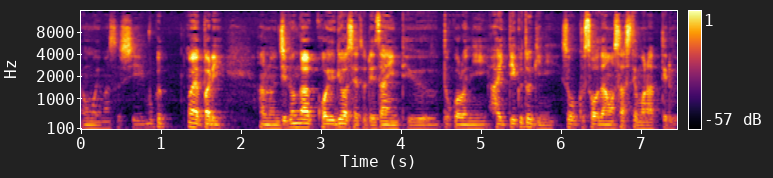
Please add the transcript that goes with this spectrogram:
思いますし僕はやっぱりあの自分がこういう行政とデザインっていうところに入っていく時にすごく相談をさせてもらってる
